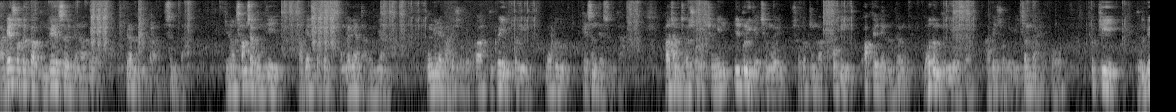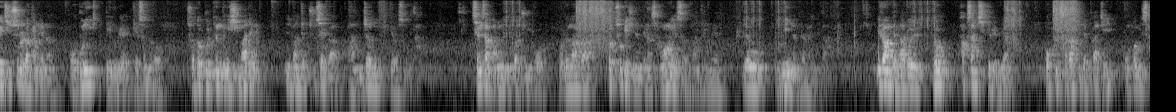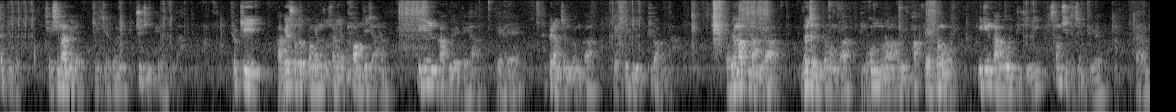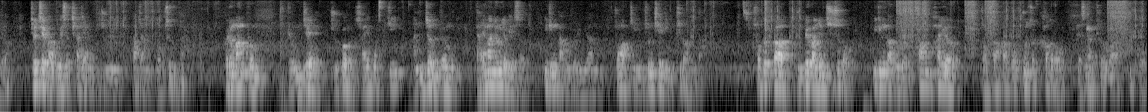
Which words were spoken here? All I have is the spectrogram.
가계소득과 분배에서의 변화도 의미가 있습니다. 지난 3, 4분기 가계소득 공정에 따르면 국민의 가계소득과 분배 요건이 모두 개선됐습니다. 가장 저소득층인 1분위 계층의 소득 증가 폭이 확대되는 등 모든 분야에서 가계소득이 증가했고 특히 분배 지수를 나타내는 5분위 대륙의 개선으로 소득 불평등이 심화되는 일반적 추세가 반전되었습니다. 생산 가능 인구가 줄고 고령화가 급속히 진행되는 상황에서 만들어낸 매우 의미 있는 변화입니다. 이러한 변화를 더욱 확산시키려면 복지 사각지대까지 꼼꼼히 살피고 세심하게 정책을 추진해야 합니다. 특히 가계소득 동향조사에 포함되지 않은 1인 가구에 대해 특별한 점검과 대책이 필요합니다. 고령화뿐 아니라 늦은 결혼과 비혼 문화의 확대 등으로 1인 가구의 비중이 30%에 달하며 전체 가구에서 차지하는 비중이 가장 높습니다. 그런 만큼 경제, 주거, 사회복지, 안전 등 다양한 영역에서 1인 가구를 위한 종합적인 정책이 필요합니다. 소득과 분배 관련 지수도 1인 가구를 포함하여 조사하고 분석하도록 개선할 필요가 있고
